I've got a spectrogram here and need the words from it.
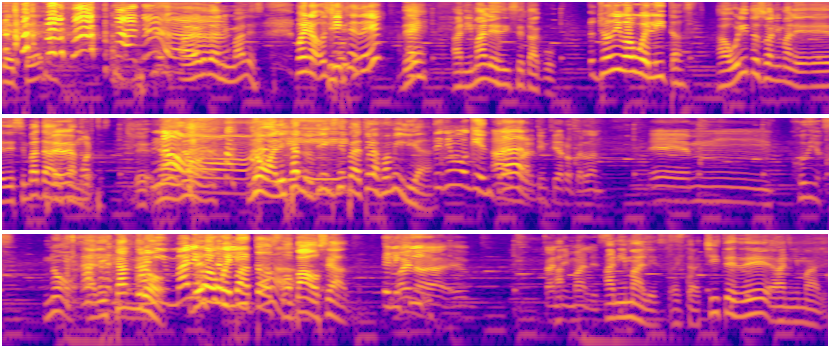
de a ver, de animales. Bueno, un Sí, chiste de. De eh, animales, dice Taku. yo digo abuelitos. ¿Abuelitos o animales? Eh, desempata Bebés Alejandro. muertos. Eh, No, no, no. No, Alejandro, sí. tiene que ser para toda la familia. Tenemos que Ah, es entrar. Martín Fierro, perdón. Eh, mm, judíos. No, Alejandro. Animales o abuelitos. Opa, o sea, Elegí. Bueno, eh, animales. animales. Ahí está. Chistes de animales.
